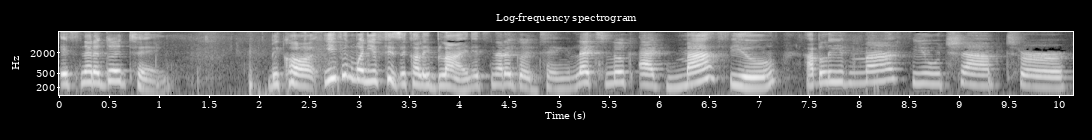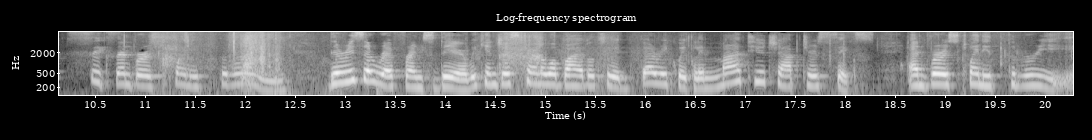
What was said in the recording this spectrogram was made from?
it's not a good thing because even when you're physically blind it's not a good thing let's look at matthew i believe matthew chapter 6 and verse 23 there is a reference there. We can just turn our Bible to it very quickly. Matthew chapter 6 and verse 23.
